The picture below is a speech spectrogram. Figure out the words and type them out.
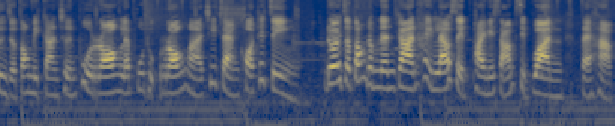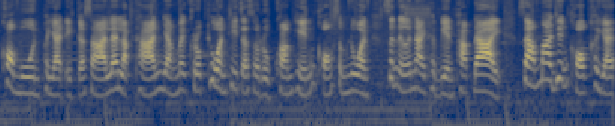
ซึ่งจะต้องมีการเชิญผู้ร้องและผู้ถูกร้องมาชี้แจงข้อเท็จจริงโดยจะต้องดำเนินการให้แล้วเสร็จภายใน 30 วัน แต่หากข้อมูลพยานเอกสารและหลักฐานยังไม่ครบถ้วนที่จะสรุปความเห็นของสำนวนเสนอนายทะเบียนพักได้ สามารถยื่นขอขยาย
